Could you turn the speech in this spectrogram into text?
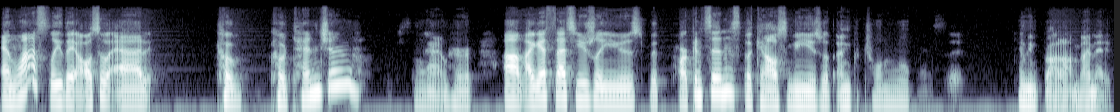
And lastly, they also add co- Cogentin. I haven't heard of um, I guess that's usually used with Parkinson's, but can also be used with uncontrolled movements that can be brought on by medication.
